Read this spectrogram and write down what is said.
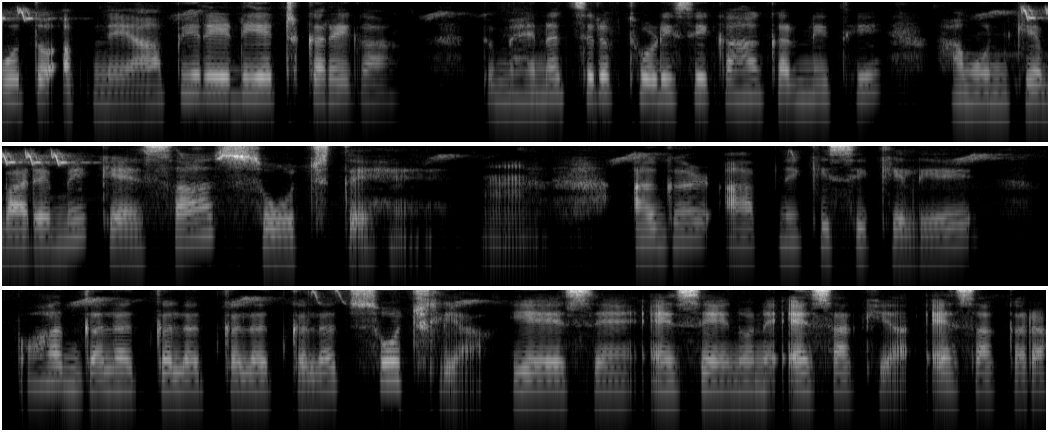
वो तो अपने आप ही रेडिएट करेगा। तो मेहनत सिर्फ़ थोड़ी सी कहाँ करनी थी? हम उनके बारे में कैसा सोचते हैं। हम्म, अगर आपने किसी के लिए बहुत गलत गलत गलत गलत सोच लिया ये ऐसे हैं ऐसे इन्होंने ऐसा किया ऐसा करा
